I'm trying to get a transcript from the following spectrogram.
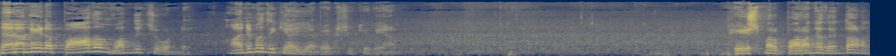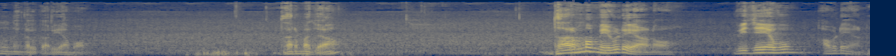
ഞാൻ അങ്ങയുടെ പാദം വന്ദിച്ചുകൊണ്ട് അനുമതിക്കായി അപേക്ഷിക്കുകയാണ്. ഭീഷ്മർ പറഞ്ഞത് എന്താണെന്ന് നിങ്ങൾക്കറിയാമോ? ധർമ്മജ ധർമ്മം എവിടെയാണോ വിജയവും അവിടെയാണ്.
